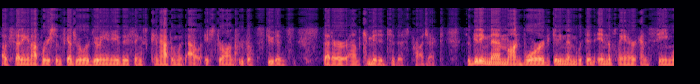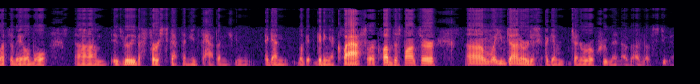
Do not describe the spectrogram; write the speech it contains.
of setting an operation schedule or doing any of these things can happen without a strong group of students that are um, committed to this project. So getting them on board, getting them within in the planner, kind of seeing what's available um, is really the first step that needs to happen. You can, again, look at getting a class or a club to sponsor um, what you've done or just, again, general recruitment of, of, of students.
